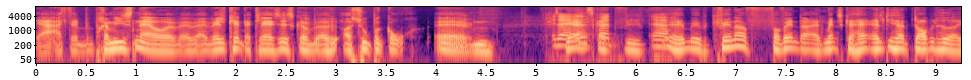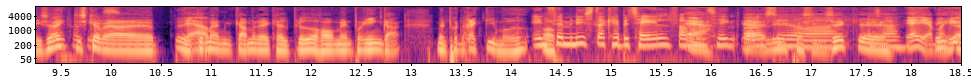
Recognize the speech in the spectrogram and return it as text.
ja, altså, præmissen er jo øh, er velkendt og klassisk og, og, og super god. Øh, Altså, jeg ja, elsker, at vi, ja. ja. øh, kvinder forventer, at mænd skal have alle de her dobbeltheder i sig. Ikke? De skal være øh, Ja. det, man i gamle dage kaldte bløde og hårde mænd på én gang, men på den rigtige måde. en og, feminist, der kan betale for Ja, mine ting ja, også. lige præcis, og, ikke? Øh, Altså, ja, ja, men helt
